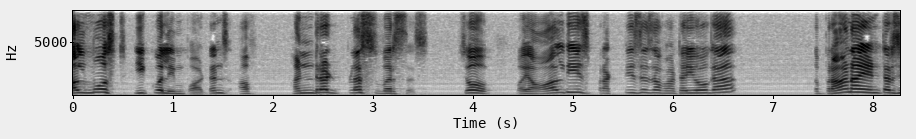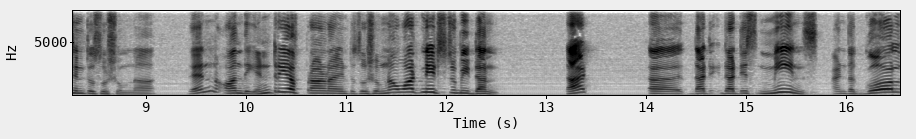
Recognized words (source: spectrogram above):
almost equal importance of 100 plus verses so by all these practices of hatha yoga the prana enters into sushumna then on the entry of prana into sushumna what needs to be done? That uh, that that is means and the goal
